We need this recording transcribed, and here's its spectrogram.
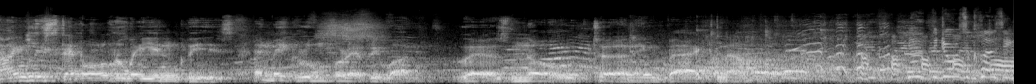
Kindly step all the way in, please, and make room for everyone. There's no turning back now. No, the doors are closing.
